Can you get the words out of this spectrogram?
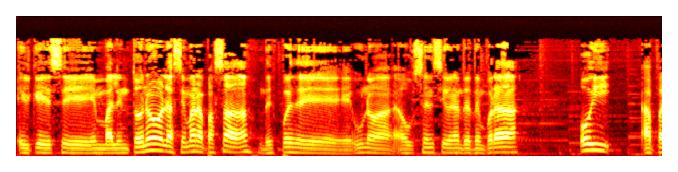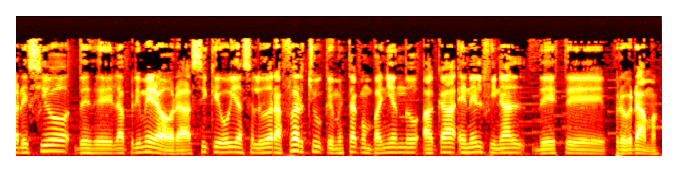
el que se envalentonó la semana pasada, después de una ausencia durante la temporada, hoy apareció desde la primera hora. Así que voy a saludar a Ferchu, que me está acompañando acá en el final de este programa.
